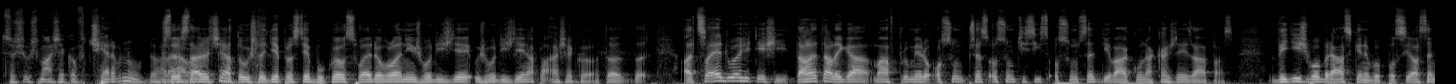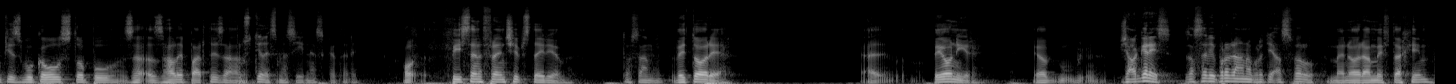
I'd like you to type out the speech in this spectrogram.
Což už máš jako v červnu dohrávat. Už se dostává do června, to už lidi prostě bukují svoje dovolené, už odjíždějí, už odjíždějí na pláž. Jako. To, to. Ale co je důležitější, tahle ta liga má v průměru 8, přes 8800 diváků na každý zápas. Vidíš v obrázky, nebo posílal jsem ti zvukovou stopu z, z haly Partizán. Pustili jsme si ji dneska tady. Peace and Friendship Stadium. To samý. Vitoria. Pionýr. Jo. Žalgeris, zase vyprodáno proti Asfelu. Menora Miftachim.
